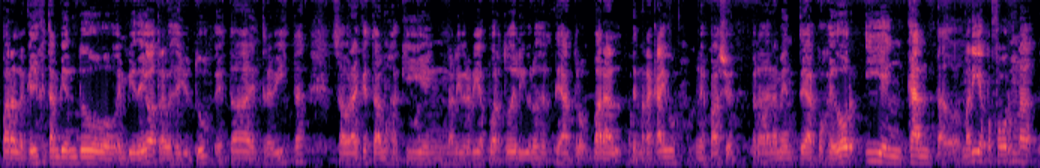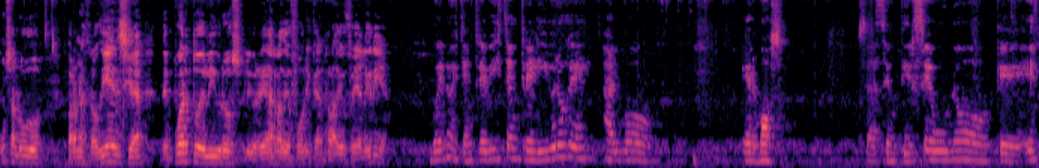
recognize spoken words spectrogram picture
para aquellos que están viendo en video a través de YouTube esta entrevista sabrán que estamos aquí en la librería Puerto de Libros del Teatro Baral de Maracaibo, un espacio verdaderamente acogedor y encantador. María, por favor, una, un saludo para nuestra audiencia de Puerto de Libros, librería radiofónica en Radio Fe y Alegría. Bueno, esta entrevista entre libros es algo hermoso o sea, sentirse uno que es,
